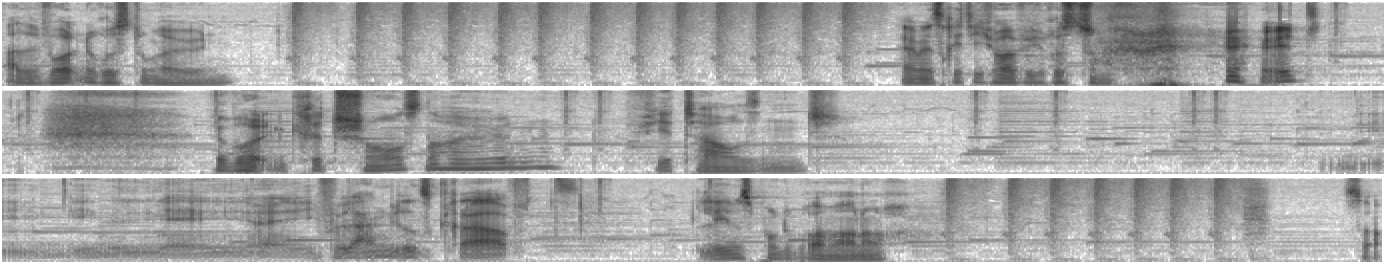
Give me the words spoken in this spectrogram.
Also wir wollten Rüstung erhöhen. Wir haben jetzt richtig häufig Rüstung erhöht. Wir wollten Crit-Chance noch erhöhen. 4000. Ich will Angriffskraft. Lebenspunkte brauchen wir auch noch. So,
